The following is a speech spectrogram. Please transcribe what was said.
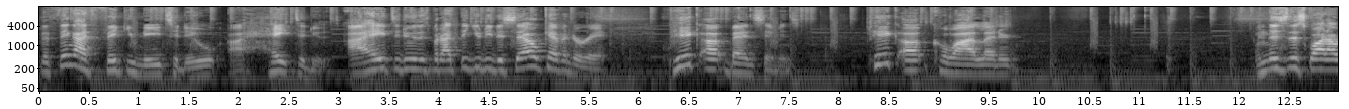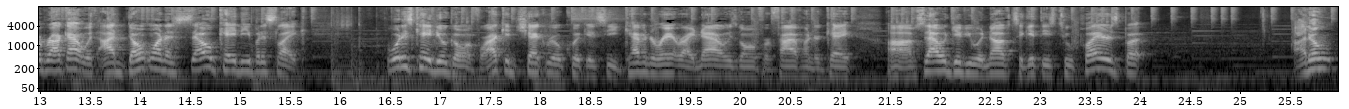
the thing I think you need to do, I hate to do this. I hate to do this, but I think you need to sell Kevin Durant, pick up Ben Simmons, pick up Kawhi Leonard. And this is the squad I would rock out with. I don't want to sell KD, but it's like, what is KD going for? I can check real quick and see. Kevin Durant right now is going for 500K. Um, so that would give you enough to get these two players, but I don't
